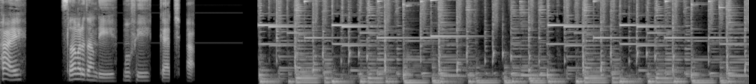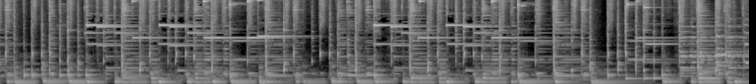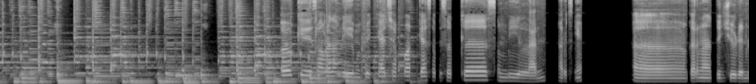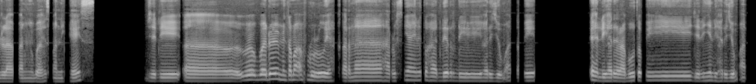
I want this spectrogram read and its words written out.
Hai, selamat datang di Movie Catch Up. Oke, selamat datang di Movie Catch Podcast episode ke-9 harusnya. Eh karena 7 dan 8 ngebahas Money Heist. Jadi eh by the way minta maaf dulu ya karena harusnya ini tuh hadir di hari Jumat tapi eh di hari Rabu tapi jadinya di hari Jumat.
